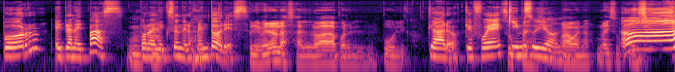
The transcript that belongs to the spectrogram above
por el Planet Paz, por la elección de los mentores. Primero la salvada por el público. Claro, que fue Kim. Soo-yeon. Ah, bueno, no hay suspenso. ¡Ah!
